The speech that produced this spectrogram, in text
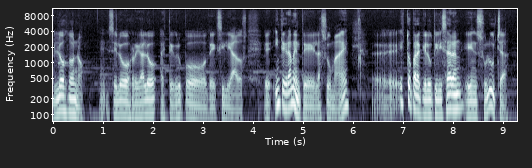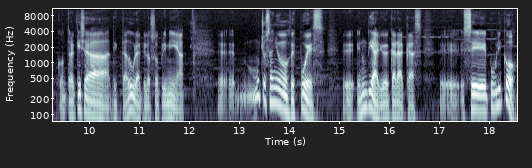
los donó. Se los regaló a este grupo de exiliados. íntegramente la suma. esto para que lo utilizaran en su lucha contra aquella dictadura que los oprimía. muchos años después, eh, en un diario de Caracas eh, se publicó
